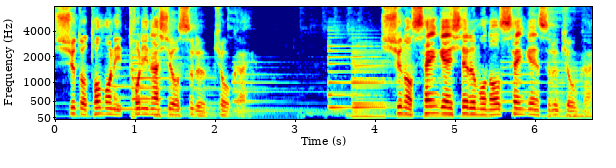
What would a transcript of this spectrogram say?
主と共に取りなしをする教会。主の宣言しているものを宣言する教会。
